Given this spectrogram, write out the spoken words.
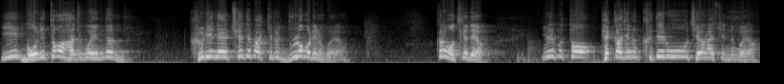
이 모니터가 가지고 있는 그린의 최대 밝기를 눌러버리는 거예요. 그럼 어떻게 돼요? 1부터 100까지는 그대로 재현할 수 있는 거예요.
